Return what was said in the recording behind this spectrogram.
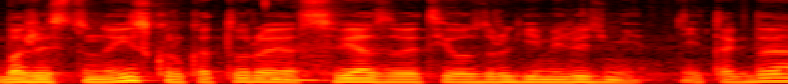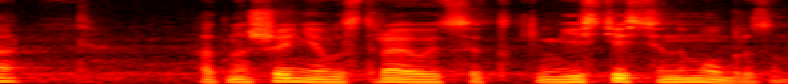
божественную искру, которая да. связывает его с другими людьми. И тогда отношения выстраиваются таким естественным образом.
